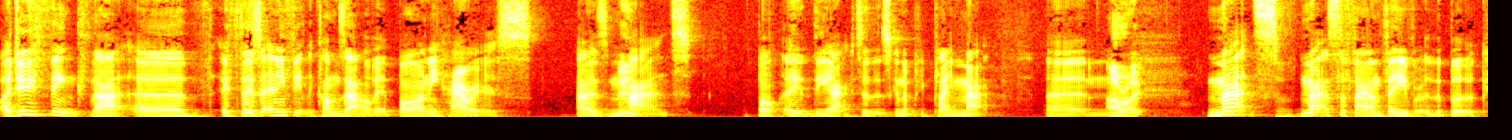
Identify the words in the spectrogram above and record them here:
I do think that uh, if there's anything that comes out of it, Barney Harris as Mat, but uh, the actor that's going to be playing Mat. Um, All right. Mat's Mat's the fan favorite of the book.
